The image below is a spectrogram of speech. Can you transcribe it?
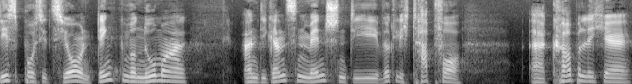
Disposition. Denken wir nur mal an die ganzen Menschen, die wirklich tapfer äh, körperliche,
